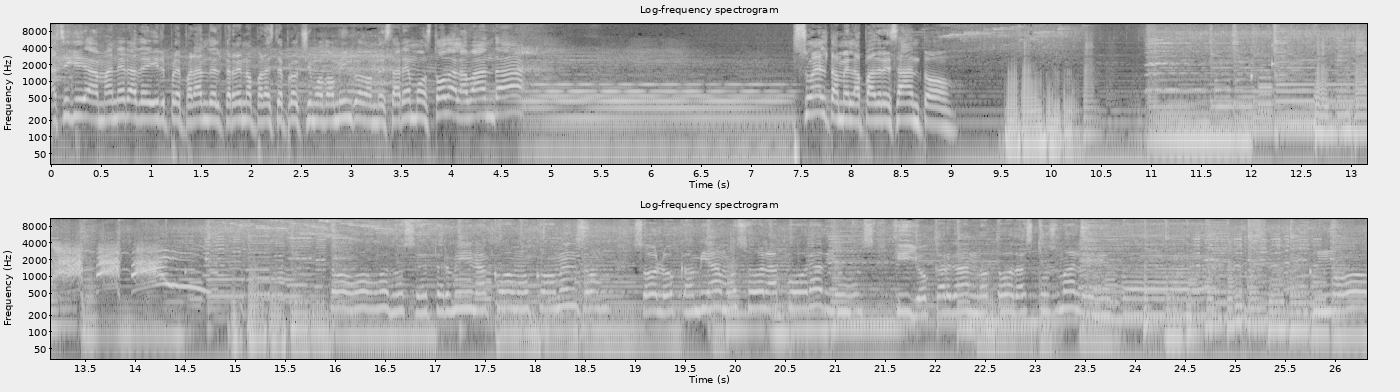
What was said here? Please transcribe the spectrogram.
Así que a manera de ir preparando el terreno para este próximo domingo, donde estaremos toda la banda. Suéltamela, Padre Santo. Todo se termina como comenzó, solo cambiamos sola por adiós y yo cargando todas tus maletas. No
